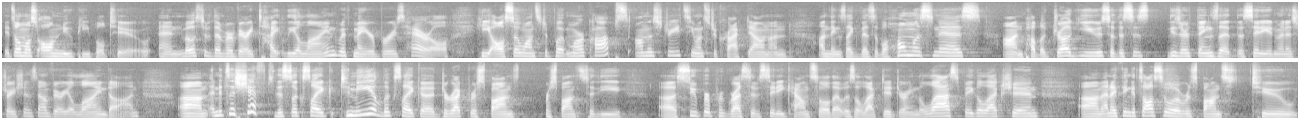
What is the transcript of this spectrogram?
It's almost all new people, too. And most of them are very tightly aligned with Mayor Bruce Harrell. He also wants to put more cops on the streets. He wants to crack down on, on things like visible homelessness, on public drug use. So, this is, these are things that the city administration is now very aligned on. Um, and it's a shift. This looks like, to me, it looks like a direct response, response to the uh, super progressive city council that was elected during the last big election. Um, and I think it's also a response to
